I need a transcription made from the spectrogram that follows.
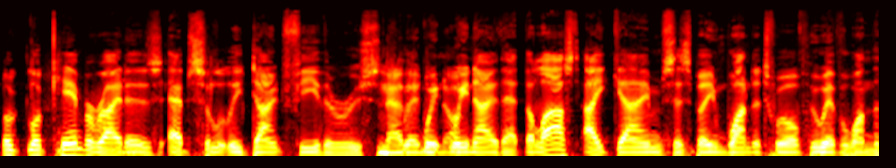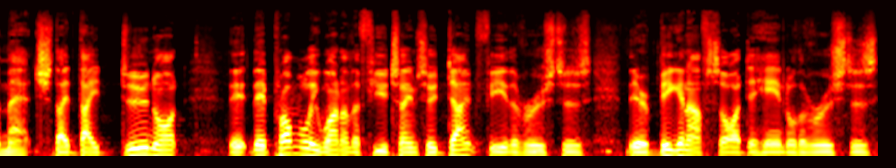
Look, look, Canberra Raiders absolutely don't fear the Roosters. No, they we, not. we know that. The last eight games has been one to twelve. Whoever won the match, they they do not. They're, they're probably one of the few teams who don't fear the Roosters. They're a big enough side to handle the Roosters.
